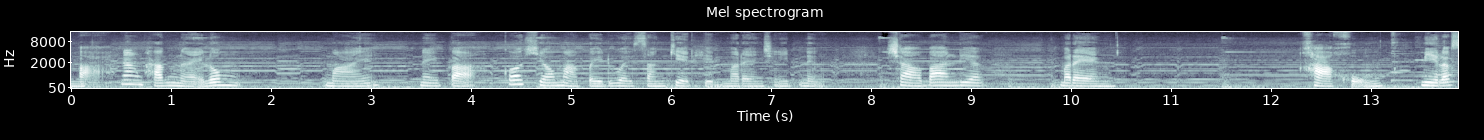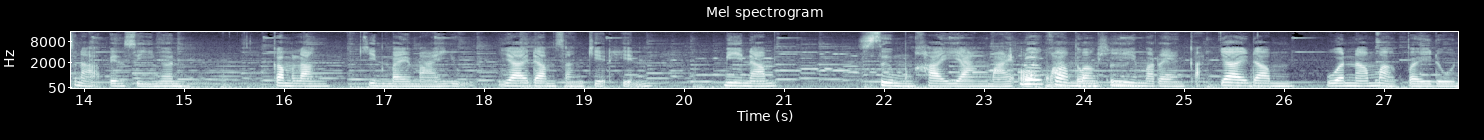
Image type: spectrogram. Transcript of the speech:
ำป่า นั่งพักเหนื่อยร่มไม้ในป่าก็เคี้ยวหมากไปด้วยสังเกตเห็นแมลงชนิดหนึ่ง ชาวบ้านเรียกแมลงขาขงมีลักษณะเป็นสีเงินกำลัง กินใบไม้อยู่ ยายดำสังเกตเห็น มีน้ำซึมคายยางไม้ออกมาตรงที่แมลงกัด ยายดำวนน้ำหมากไปโดน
